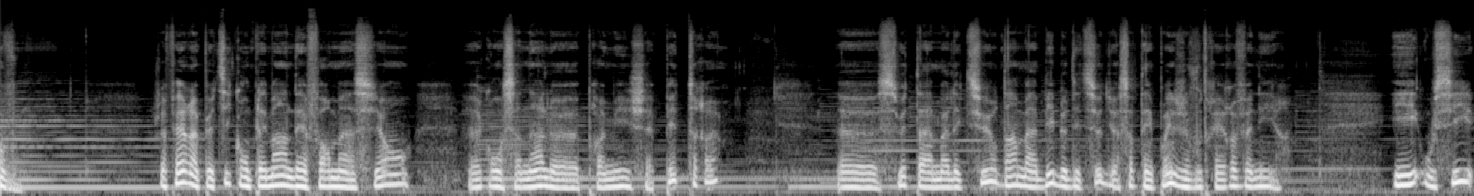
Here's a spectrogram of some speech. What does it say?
à vous. Je vais faire un petit complément d'information euh, concernant le premier chapitre. Euh, suite à ma lecture dans ma Bible d'études, il y a certains points que je voudrais revenir. Et aussi,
